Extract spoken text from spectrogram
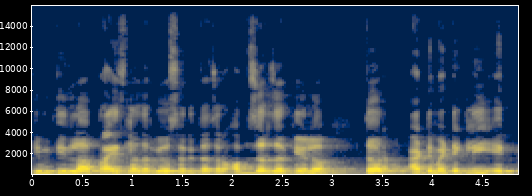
किमतीला प्राईसला जर व्यवस्थितरित्या जर ऑब्झर्व जर केलं तर ॲटोमॅटिकली एक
